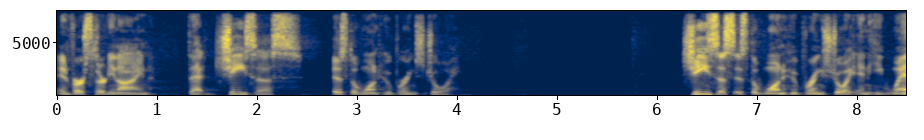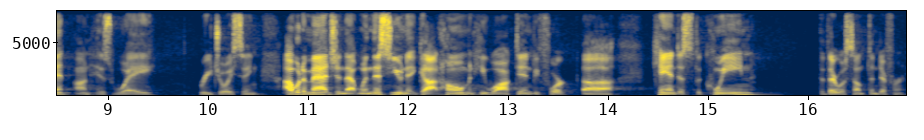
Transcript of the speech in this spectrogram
in verse 39 that Jesus is the one who brings joy. Jesus is the one who brings joy, and he went on his way rejoicing. I would imagine that when this eunuch got home and he walked in before uh, Candace the queen, that there was something different.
